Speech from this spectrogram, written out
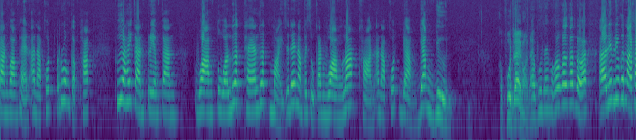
การวางแผนอนาคตร่วมกับพัก เพื่อให้การเตรียมการวางตัวเลือดแท้เลือดใหม่ จะได้นำไปสู่การวางรากฐานอนาคตอย่างยั่งยืน ก็พูดได้หมดเออะอพูดเลยบอกก็ก็แบบว่าอ่ารีบๆกันหน่อยใคร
